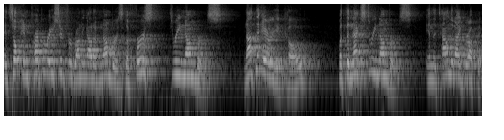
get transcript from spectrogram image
And so, in preparation for running out of numbers, the first three numbers, not the area code, but the next three numbers in the town that I grew up in,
